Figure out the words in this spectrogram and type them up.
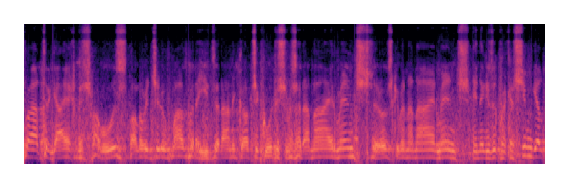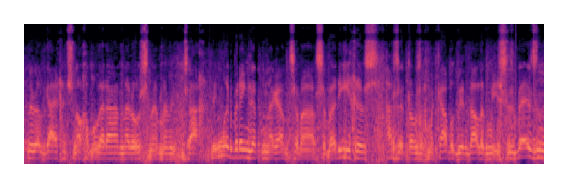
Vater, gehe nicht von uns. Hallo, wenn ich hier auf Masber, hier ist er an, ich hatte Kudisch, was er ein neuer Mensch, er ausgeben ein neuer Mensch. Und er gesagt, wenn ich ein Schimmgeld in der Welt, nicht noch einmal heran, er ausnehmen, sag, wie muss bringen, das in der ganzen Maß. Bei Riechers, als er auf sich mit Kabel gewinnt, alle müssen besen,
